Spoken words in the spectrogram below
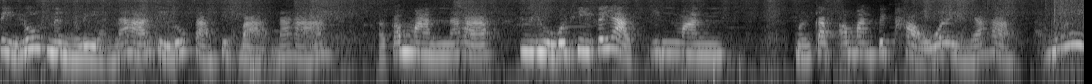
สี่ลูกหนึ่งเหรียญนะคะสี่ลูกสามสิบบาทนะคะ แล้วก็มันนะคะ อยู่ๆบางทีก็อยากกินมัน เหมือนกับเอามันไปเผาอะไรอย่างเงี้ยค่ะ นี่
